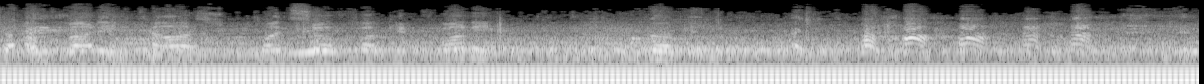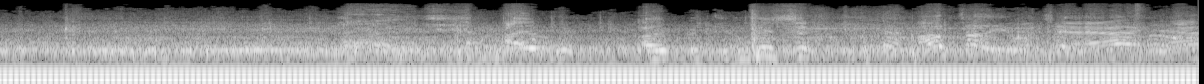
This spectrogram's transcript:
So, buddy, tell us what's so fucking funny. I have, a- I have a condition. I'll tell you what you have,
